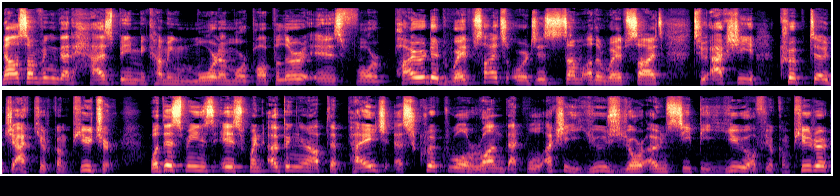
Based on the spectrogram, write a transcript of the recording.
Now, something that has been becoming more and more popular is for pirated websites or just some other websites to actually crypto jack your computer. What this means is when opening up the page, a script will run that will actually use your own CPU of your computer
